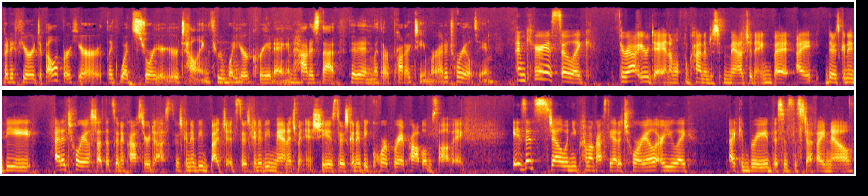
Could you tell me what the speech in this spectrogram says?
But if you're a developer here, like what story are you're telling through mm-hmm. what you're creating, and how does that fit in with our product team or editorial team? I'm curious. So, like throughout your day, and I'm, I'm kind of just imagining, but I there's going to be editorial stuff that's going to cross your desk. There's going to be budgets. There's going to be management issues. There's going to be corporate problem solving. Is it still when you come across the editorial? Are you like, I can breathe. This is the stuff I know.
